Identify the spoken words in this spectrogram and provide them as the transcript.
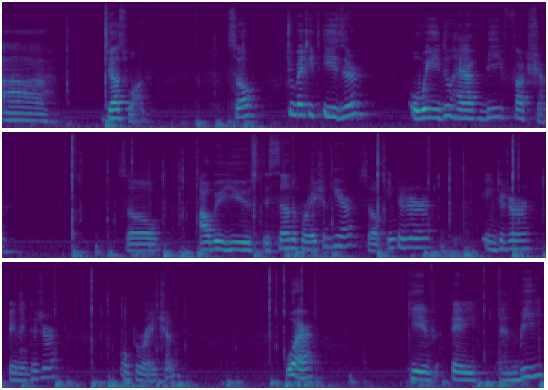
uh, just one. So to make it easier, we do have BiFunction. So I will use the sum operation here. So integer, integer, and integer operation where give a and b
